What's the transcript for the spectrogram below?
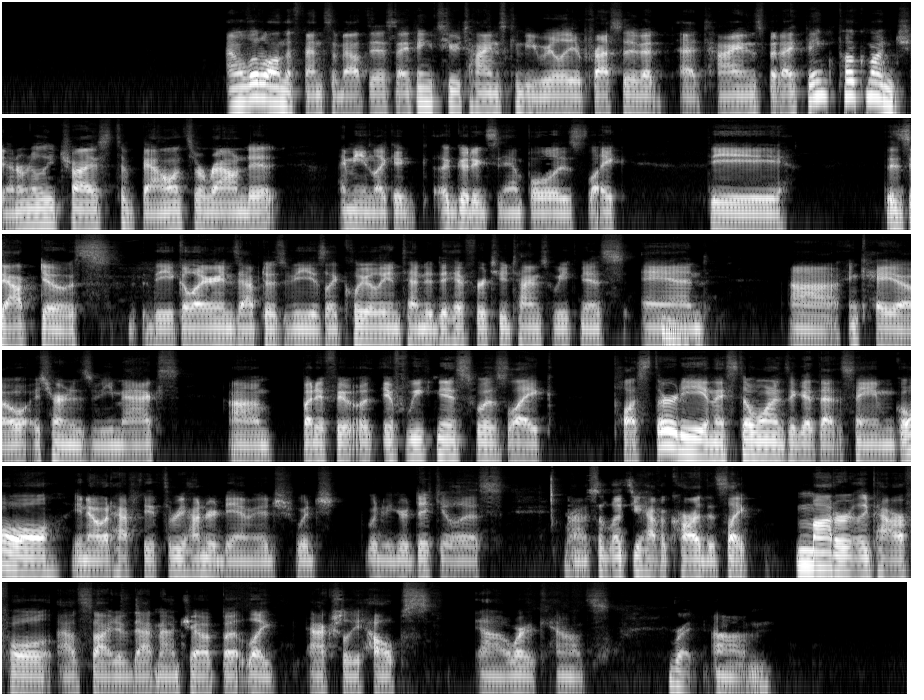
I'm a little on the fence about this. I think two times can be really oppressive at at times, but I think Pokemon generally tries to balance around it. I mean, like a a good example is like the the Zapdos, the Galarian Zapdos V is like clearly intended to hit for two times weakness and uh and KO turned V max. Um, but if it was if weakness was like plus 30 and they still wanted to get that same goal, you know, it'd have to be 300 damage, which would be ridiculous. Uh, so it lets you have a card that's like moderately powerful outside of that matchup, but like actually helps uh, where it counts. Right. Um,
